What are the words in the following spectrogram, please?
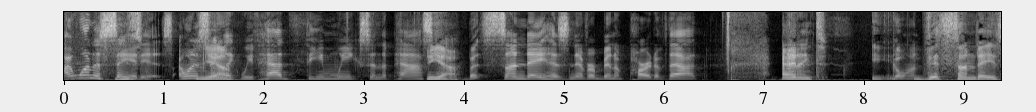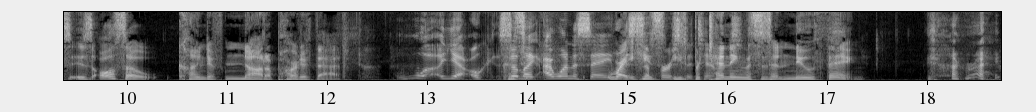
I want to say it is. I want to say Yeah. like we've had theme weeks in the past. Yeah. But Sunday has never been a part of that. and Go on. this Sundays is also kind of not a part of that. Well, yeah. Okay. So 'Cause he- like, I want to say Right? this is a He's first he's pretending this is a new thing. right.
